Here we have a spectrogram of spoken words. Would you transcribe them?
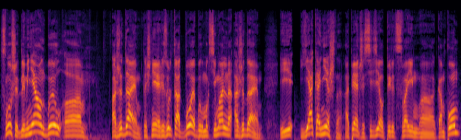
Слушай, для меня он был э, ожидаем. Точнее, результат боя был максимально ожидаем. И я, конечно, опять же, сидел перед своим э, компом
